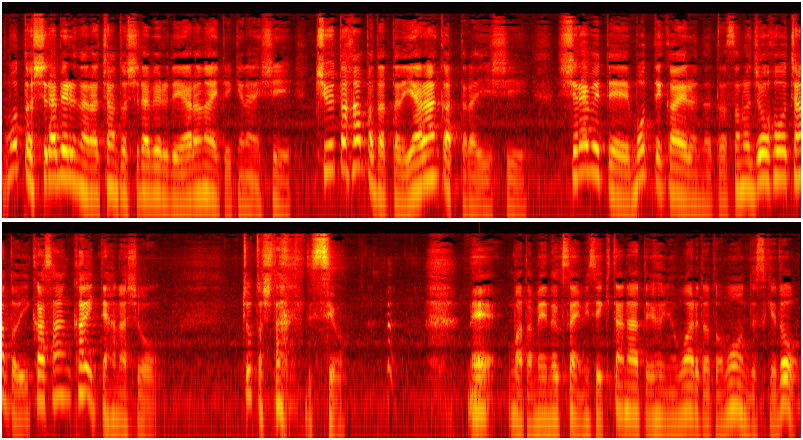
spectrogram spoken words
もっと調べるならちゃんと調べるでやらないといけないし、中途半端だったらやらんかったらいいし、調べて持って帰るんだったらその情報をちゃんと生かさんかいって話をちょっとしたんですよ。ね、まためんどくさい店来たなというふうに思われたと思うんですけど、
